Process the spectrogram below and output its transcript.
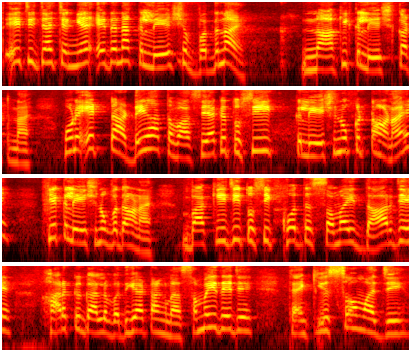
ਤੇ ਇਹ ਚੀਜ਼ਾਂ ਚੰਗੀਆਂ, ਇਹਦੇ ਨਾਲ ਕਲੇਸ਼ ਵਧਣਾ ਹੈ, ਨਾ ਕਿ ਕਲੇਸ਼ ਘਟਣਾ ਹੈ। ਹੁਣ ਇਹ ਤੁਹਾਡੇ ਹੱਥ ਵਾਸੇ ਆ ਕਿ ਤੁਸੀਂ ਕਲੇਸ਼ ਨੂੰ ਘਟਾਉਣਾ ਹੈ ਕਿ ਕਲੇਸ਼ ਨੂੰ ਵਧਾਉਣਾ ਹੈ। ਬਾਕੀ ਜੀ ਤੁਸੀਂ ਖੁਦ ਸਮਝਦਾਰ ਜੇ, ਹਰ ਇੱਕ ਗੱਲ ਵਧੀਆ ਢੰਗ ਨਾਲ ਸਮਝਦੇ ਜੇ। ਥੈਂਕ ਯੂ ਸੋ ਮਚ ਜੀ।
